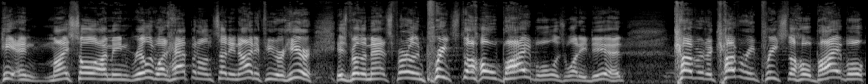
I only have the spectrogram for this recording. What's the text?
He, and my soul, I mean, really what happened on Sunday night, if you were here, is Brother Matt Sperling preached the whole Bible, is what he did cover to cover, he preached the whole Bible.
